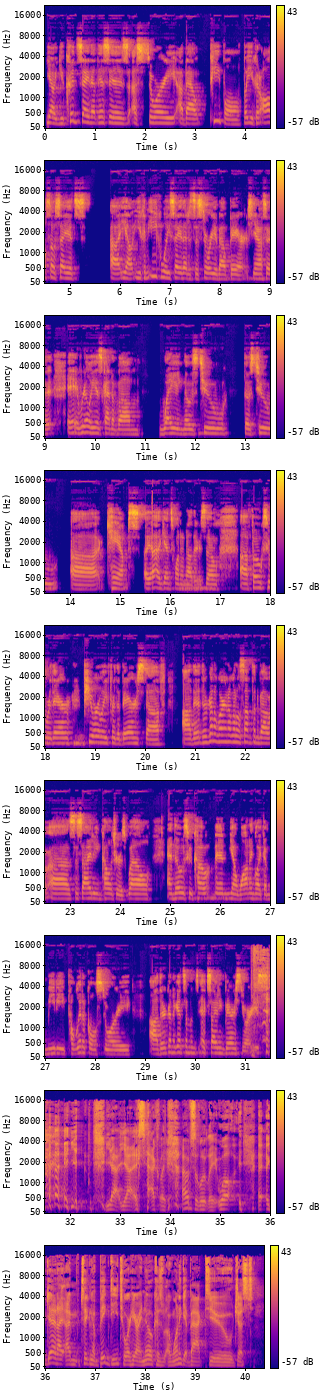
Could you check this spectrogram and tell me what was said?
you know, you could say that this is a story about people, but you could also say it's, uh, you know, you can equally say that it's a story about bears, you know, so it, it really is kind of, um, weighing those two, those two uh, camps against one another. So, uh, folks who are there purely for the bear stuff, uh, they're, they're going to learn a little something about uh, society and culture as well. And those who come in, you know, wanting like a meaty political story, uh, they're going to get some exciting bear stories. yeah, yeah, exactly. Absolutely. Well, again, I, I'm taking a big detour here, I know, because I want to get back to just –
